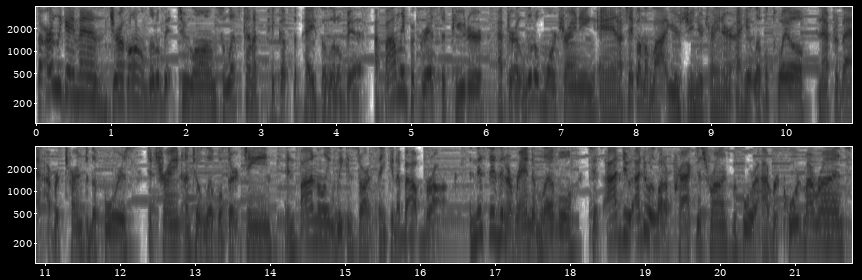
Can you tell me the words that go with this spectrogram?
the early game has drug on a little bit too long, so let's kind of pick up the pace a little bit. I finally progressed to Pewter after a little more training, and I take on the Light Years Junior Trainer, I hit level 12, and after that, I return to the forest to train until level 13, and finally, we can start thinking about Brock. And this isn't a random level, since I do I do a lot of practice runs before I record my runs,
